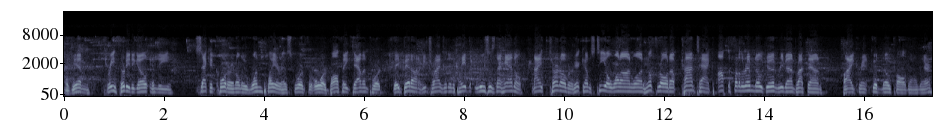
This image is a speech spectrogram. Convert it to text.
Again, 3.30 to go in the second quarter, and only one player has scored for Ord. Ball fake Davenport. They bid on it. He drives into the but loses the handle. Ninth turnover. Here comes Teal one on one. He'll throw it up. Contact off the front of the rim. No good. Rebound brought down by Grant. Good no call down there.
